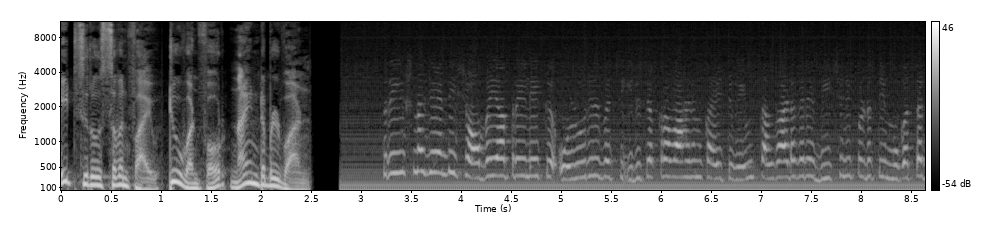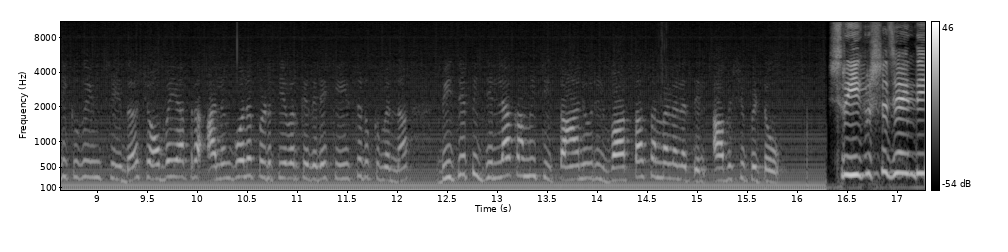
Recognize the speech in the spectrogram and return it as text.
eight zero seven five two one four nine double one. Sreekrishna Jayanthi ശോഭയാത്രയിലേക്ക് ഒഴൂരിൽ വെച്ച് ഇരുചക്രവാഹനം കയറ്റുകയും സംഘാടകരെ ഭീഷണിപ്പെടുത്തി മുഖത്തടിക്കുകയും ചെയ്ത് ശോഭയാത്ര അലങ്കോലപ്പെടുത്തിയവർക്കെതിരെ കേസെടുക്കുമെന്ന് ബി ജെ ജില്ലാ കമ്മിറ്റി താനൂരിൽ വാർത്താ സമ്മേളനത്തിൽ ആവശ്യപ്പെട്ടു. ശ്രീകൃഷ്ണ ജയന്തി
